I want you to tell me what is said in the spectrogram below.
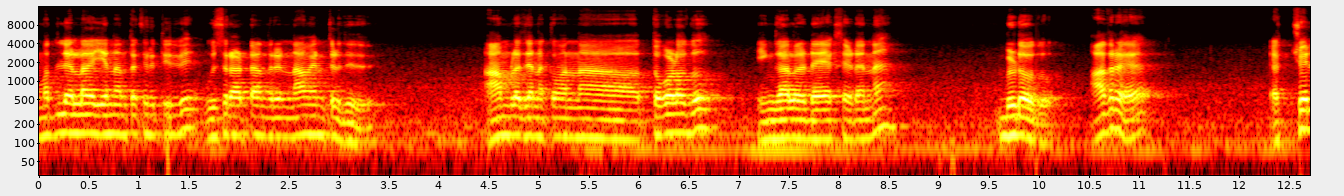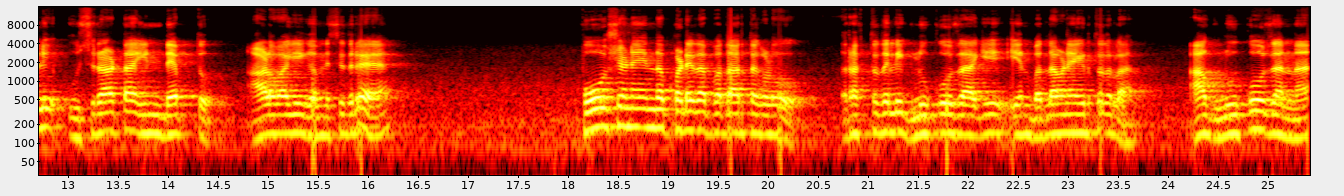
ಮೊದಲೆಲ್ಲ ಏನಂತ ಕರಿತಿದ್ವಿ? ಉಸಿರಾಟ ಅಂದರೆ ನಾವೇನು ತಿಳಿದಿದ್ವಿ? ಆಮ್ಲಜನಕವನ್ನು ತಗೊಳ್ಳೋದು ಇಂಗಾಲ ಡೈಆಕ್ಸೈಡನ್ನು ಬಿಡೋದು. ಆದರೆ ಆ್ಯಕ್ಚುಲಿ ಉಸಿರಾಟ ಇನ್ ಡೆಪ್ತು ಆಳವಾಗಿ ಗಮನಿಸಿದರೆ ಪೋಷಣೆಯಿಂದ ಪಡೆದ ಪದಾರ್ಥಗಳು ರಕ್ತದಲ್ಲಿ ಗ್ಲೂಕೋಸ್ ಆಗಿ ಏನು ಬದಲಾವಣೆ ಆಗಿರ್ತದಲ್ಲ? ಆ ಗ್ಲೂಕೋಸನ್ನು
